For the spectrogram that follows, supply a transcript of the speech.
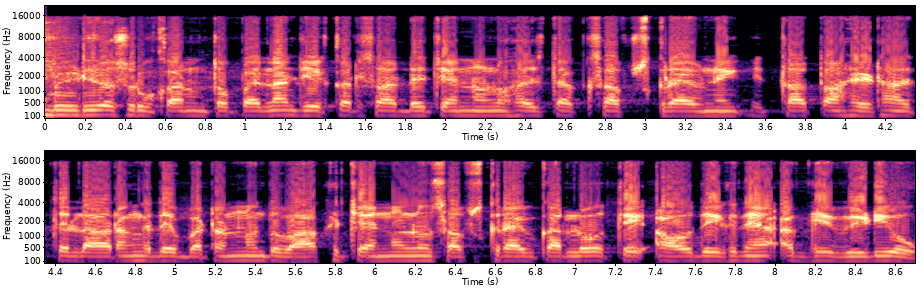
ਵੀਡੀਓ ਸ਼ੁਰੂ ਕਰਨ ਤੋਂ ਪਹਿਲਾਂ ਜੇਕਰ ਸਾਡੇ ਚੈਨਲ ਨੂੰ ਹਜੇ ਤੱਕ ਸਬਸਕ੍ਰਾਈਬ ਨਹੀਂ ਕੀਤਾ, ਤਾਂ ਹੇਠਾਂ ਦਿੱਤੇ ਲਾਲ ਰੰਗ ਦੇ ਬਟਨ ਨੂੰ ਦਬਾ ਕੇ ਚੈਨਲ ਨੂੰ ਸਬਸਕ੍ਰਾਈਬ ਕਰ ਲਓ ਤੇ ਆਓ ਦੇਖਦੇ ਹਾਂ ਅੱਗੇ ਵੀਡੀਓ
